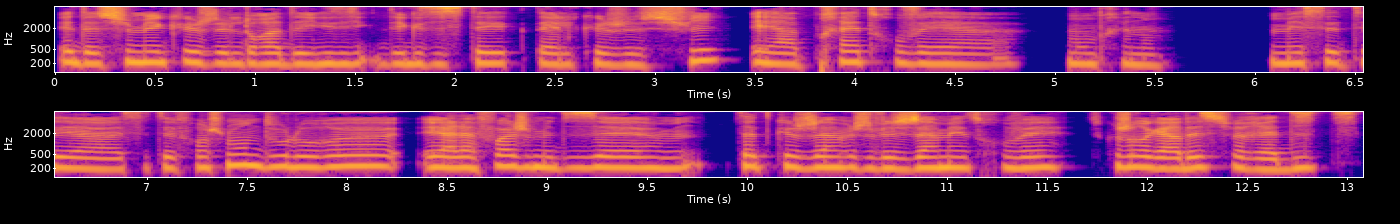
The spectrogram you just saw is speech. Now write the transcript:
et d'assumer que j'ai le droit d'exister tel que je suis et après trouver euh, mon prénom. Mais c'était euh, c'était franchement douloureux. Et à la fois, je me disais, hum, peut-être que je vais jamais trouver. Parce que je regardais sur Reddit,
